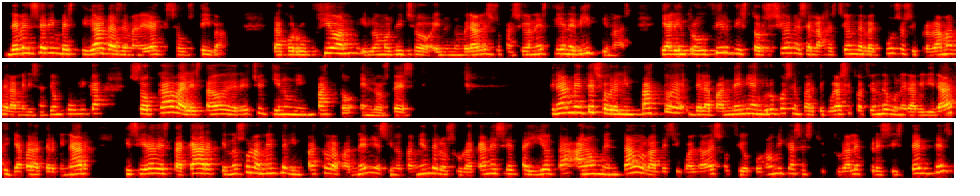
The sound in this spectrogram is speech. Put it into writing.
deben ser investigadas de manera exhaustiva. La corrupción, y lo hemos dicho en innumerables ocasiones, tiene víctimas y al introducir distorsiones en la gestión de recursos y programas de la administración pública, socava el Estado de Derecho y tiene un impacto en los DESC. Finalmente, sobre el impacto de la pandemia en grupos en particular situación de vulnerabilidad, y ya para terminar, quisiera destacar que no solamente el impacto de la pandemia, sino también de los huracanes ETA y IOTA han aumentado las desigualdades socioeconómicas estructurales persistentes,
